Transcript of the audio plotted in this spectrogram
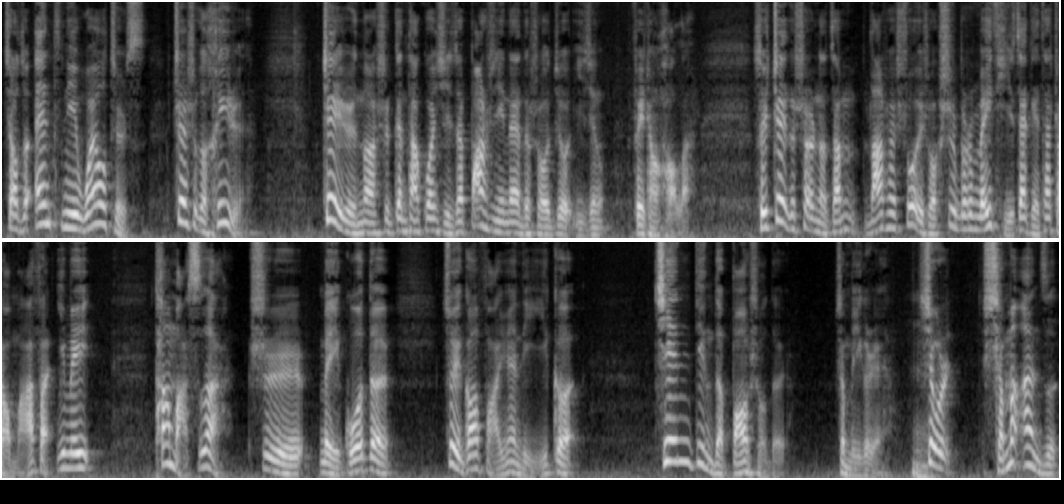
叫做 Anthony Walters，这是个黑人。这人呢是跟他关系在八十年代的时候就已经。非常好了，所以这个事儿呢，咱们拿出来说一说，是不是媒体在给他找麻烦？因为汤马斯啊，是美国的最高法院里一个坚定的保守的这么一个人，就是什么案子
